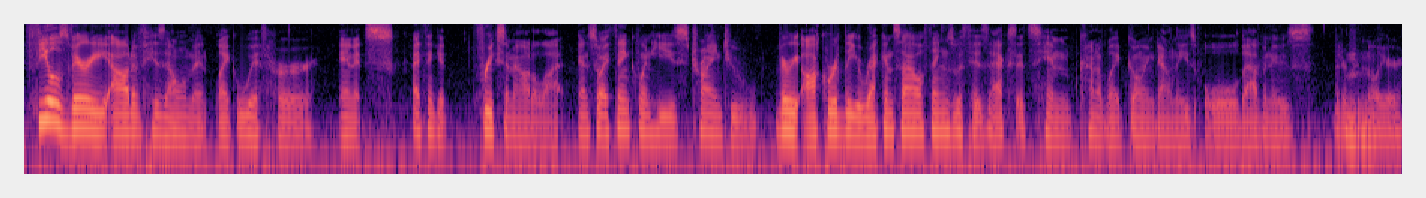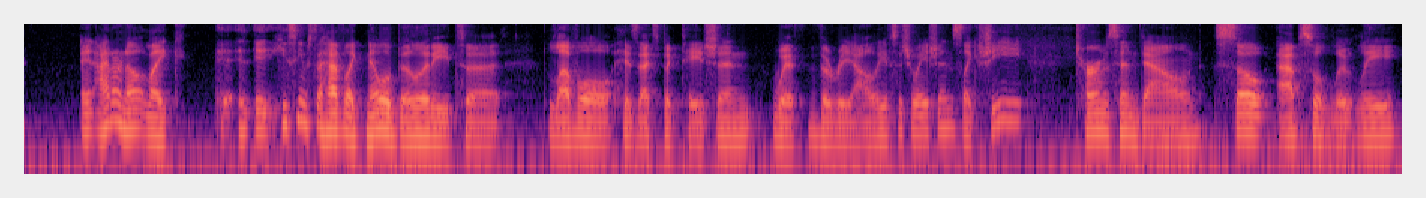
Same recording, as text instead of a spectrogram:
feels very out of his element like with her, and it's I think it freaks him out a lot. And so I think when he's trying to very awkwardly reconcile things with his ex, it's him kind of like going down these old avenues that are Mhm. familiar. and I don't know, like it, it, he seems to have like no ability to level his expectation with the reality of situations. Like she turns him down so absolutely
